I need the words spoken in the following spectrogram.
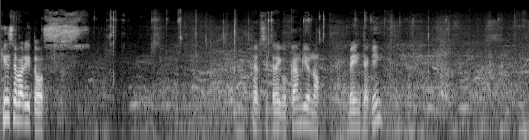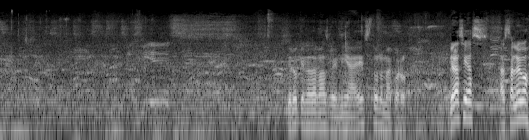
15. 15 varitos. A ver si traigo cambio, no. 20 aquí. Creo que nada más venía esto, no me acuerdo. Gracias, hasta luego.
